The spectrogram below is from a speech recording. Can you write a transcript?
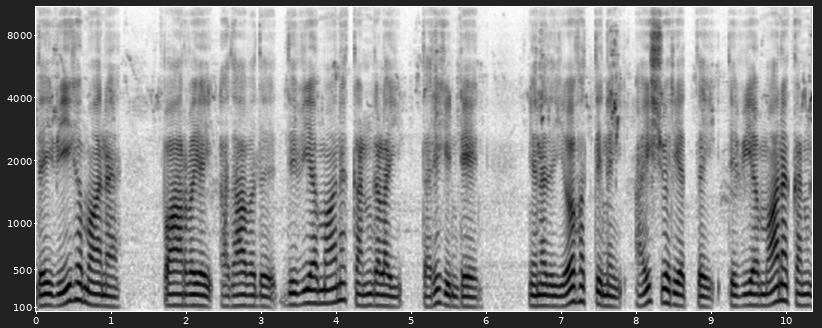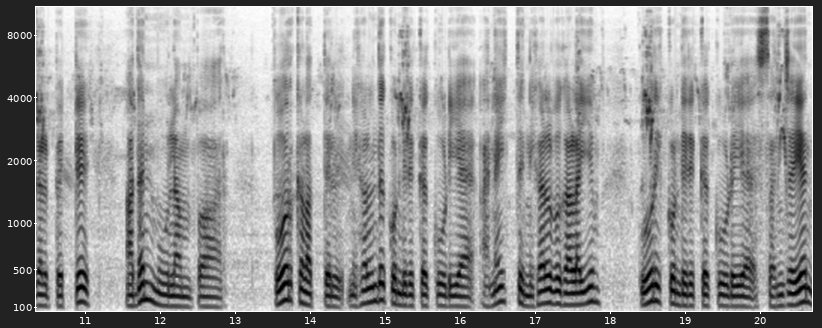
தெய்வீகமான பார்வையை அதாவது திவ்யமான கண்களை தருகின்றேன். எனது யோகத்தினை ஐஸ்வர்யத்தை திவ்யமான கண்கள் பெற்று அதன் மூலம் பார். போர்க்களத்தில் நிகழ்ந்து கொண்டிருக்கக்கூடிய அனைத்து நிகழ்வுகளையும் கூறிக்கொண்டிருக்கக்கூடிய சஞ்சயன்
